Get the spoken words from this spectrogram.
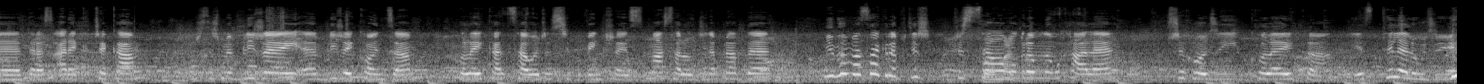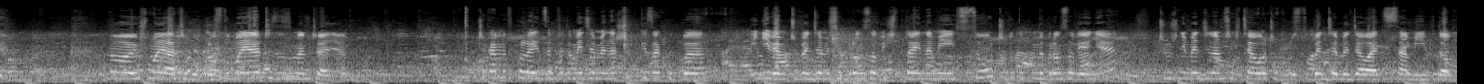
E, teraz Arek czeka. Już jesteśmy bliżej, e, bliżej końca. Kolejka cały czas się powiększa. Jest masa ludzi, naprawdę. Nie no, masakra, przecież przez całą ogromną halę przechodzi kolejka. Jest tyle ludzi. No już majaczy po prostu, majaczy ze zmęczenia. Czekamy w kolejce, potem jedziemy na szybkie zakupy i nie wiem, czy będziemy się brązowić tutaj na miejscu, czy wykupimy brązowienie, czy już nie będzie nam się chciało, czy po prostu będziemy działać sami w domu.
